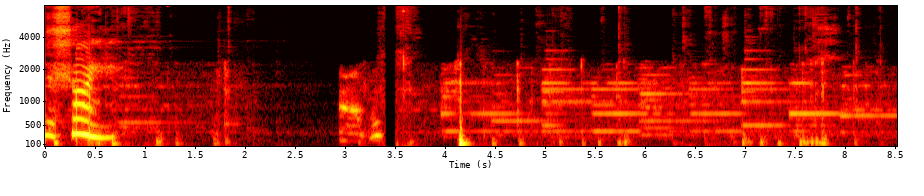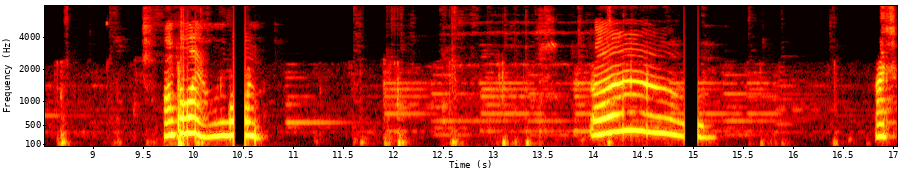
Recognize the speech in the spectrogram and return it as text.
the sign. On the way, on the way. Oh! What?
